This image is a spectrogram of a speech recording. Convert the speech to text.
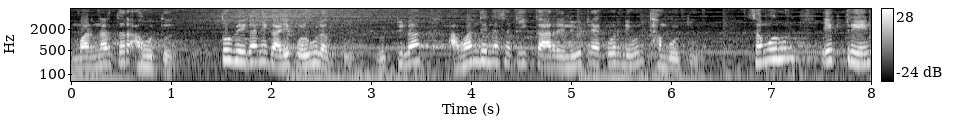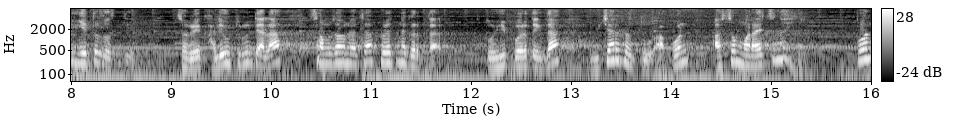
मरणार तर आहोतच. तो वेगाने गाडी पळवू लागतो. मृत्यूला आव्हान देण्यासाठी कार रेल्वे ट्रॅकवर नेऊन थांबवतो. समोरून एक ट्रेन येतच असते. सगळे खाली उतरून त्याला समजावण्याचा प्रयत्न करतात. तोही परत एकदा विचार करतो आपण असं मरायचं नाही. पण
